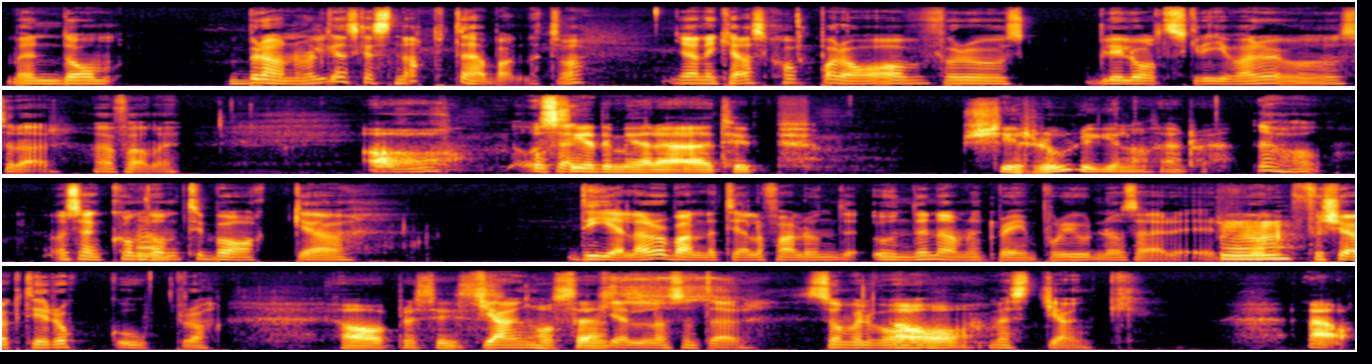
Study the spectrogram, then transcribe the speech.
men de brann väl ganska snabbt det här bandet va? Janne Kask hoppar av för att bli låtskrivare och sådär har jag för mig Ja, och, Och sen, sedermera är typ kirurg eller något sånt tror jag. jaha Och sen kom Ja. de tillbaka Delar av bandet i alla fall under, under namnet Brainpool och gjorde någon så här Mm. rock, försök till rockopera Ja, precis. Junk och sen, eller något sånt där Som väl var Ja. mest junk Ja.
